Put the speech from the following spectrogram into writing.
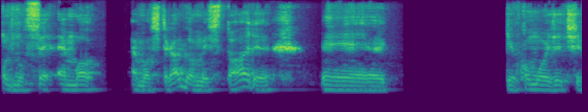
quando você é, mo é mostrado uma história é, que como a gente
